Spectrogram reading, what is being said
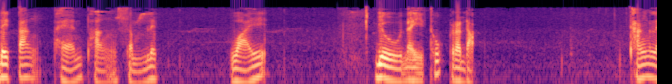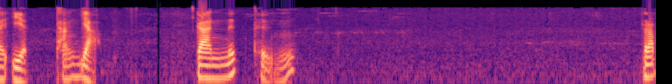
ได้ตั้งแผนผังสำเร็จไว้ อยู่ในทุกระดับ ทั้งละเอียดทั้งหยาบ การนึกถึง รับ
